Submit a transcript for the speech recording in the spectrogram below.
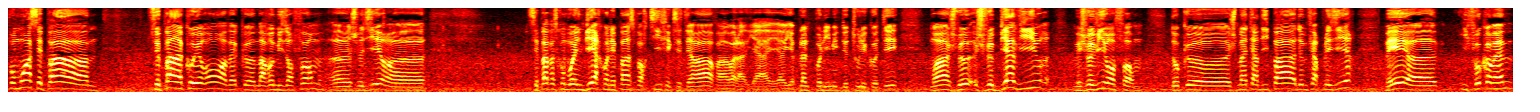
pour moi, c'est pas c'est pas incohérent avec ma remise en forme. je veux dire, c'est pas parce qu'on boit une bière qu'on n'est pas un sportif, etc. Enfin voilà, il y a, y a, plein de polémiques de tous les côtés. Moi, je veux, je veux bien vivre, mais je veux vivre en forme. Donc, je m'interdis pas de me faire plaisir, mais il faut quand même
